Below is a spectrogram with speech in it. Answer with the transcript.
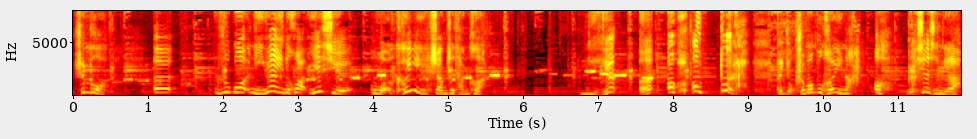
神婆，呃，如果你愿意的话，也许我可以上这堂课。你，呃，哦哦，对了，呃，有什么不可以呢？哦，我谢谢你了。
